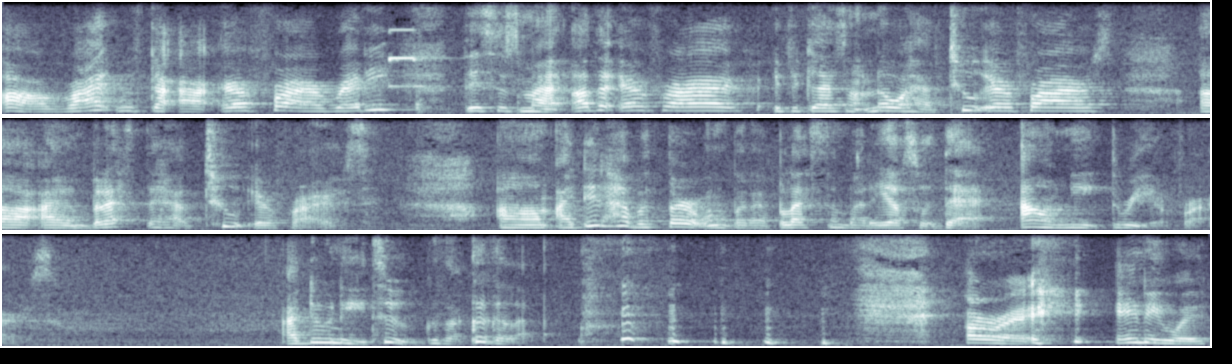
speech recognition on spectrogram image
All right we've got our air fryer ready. This is my other air fryer. If you guys don't know I have two air fryers. Uh, I am blessed to have two air fryers um, I did have a third one, but I blessed somebody else with that. I don't need three air fryers. I do need two because I cook a lot. Alright, anyway.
